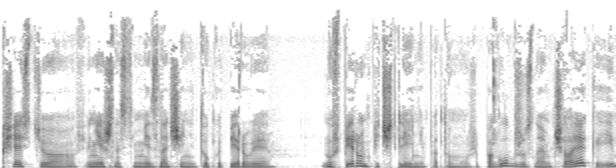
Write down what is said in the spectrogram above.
к счастью, внешность имеет значение только первые ну, в первом впечатлении, потом мы уже поглубже узнаем человека и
